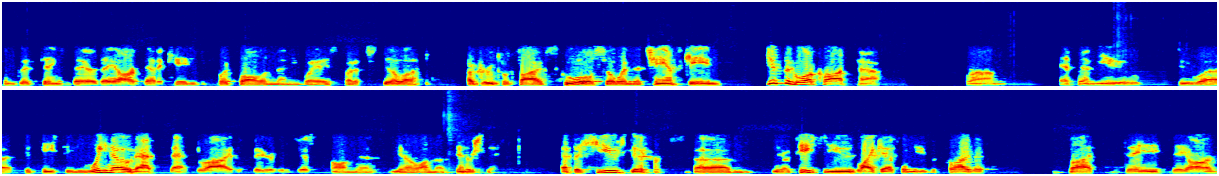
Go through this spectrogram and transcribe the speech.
some good things there. They are dedicated to football in many ways, but it's still a, a group of five schools. So when the chance came just to go across town from SMU to uh, to TCU, we know that that drive is bigger than just on the you know on the interstate. That's a huge difference. Um, you know, TCU like SMU is a private but they they are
